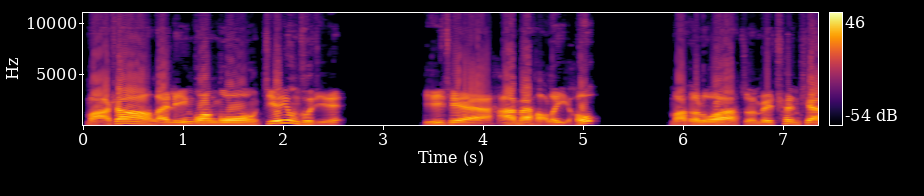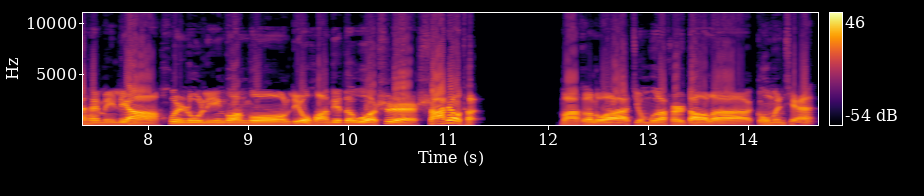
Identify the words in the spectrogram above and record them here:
马上来临光宫接应自己。一切安排好了以后，马和罗准备趁天还没亮混入临光宫刘皇帝的卧室杀掉他。马和罗就摸黑到了宫门前，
